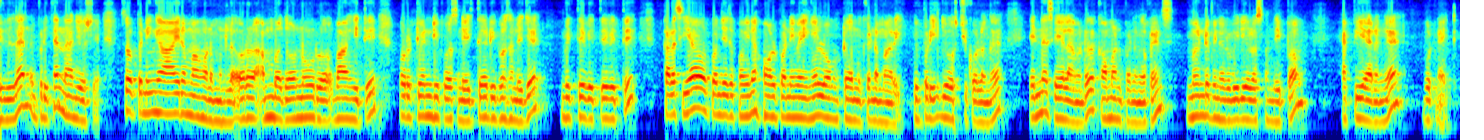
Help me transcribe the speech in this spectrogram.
இதுதான் இப்படித்தான் நான் யோசிச்சேன் ஸோ இப்போ நீங்கள் ஆயிரம் வாங்கணும்ல ஒரு ஐம்பதோ நூறோ வாங்கிட்டு ஒரு டுவெண்ட்டி பர்சன்டேஜ் தேர்ட்டி பர்சன்டேஜ் விற்று விற்று விற்று கடைசியாக ஒரு கொஞ்சம் கொஞ்சம் ஹோல்ட் பண்ணி வைங்க லாங் டேர்முக்கு என்ன மாதிரி? இப்படி யோசிச்சு கொள்ளுங்கள் என்ன செய்யலாம்ன்றதை கமெண்ட் பண்ணுங்கள் ஃப்ரெண்ட்ஸ் மீண்டும் இன்னொரு வீடியோவில் சந்திப்போம். ஹாப்பியாக இருங்க. Good night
